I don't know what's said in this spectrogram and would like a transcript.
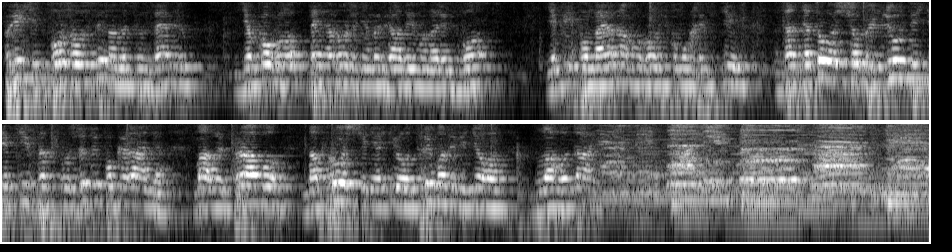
прихід Божого Сина на цю землю, якого день народження ми згадуємо на Різдво, який помер на Голгофському хресті, задля того, щоб люди, які заслужили покарання, мали право на прощення і отримали від нього благодать. Христом Ісуса не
